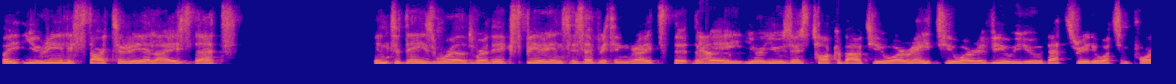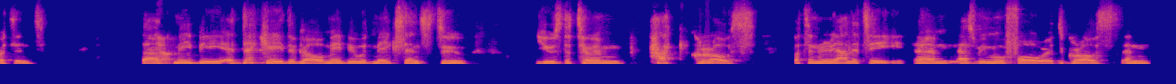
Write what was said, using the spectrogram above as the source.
But you really start to realize that in today's world where the experience is everything, right? The, the yeah. way your users talk about you or rate you or review you, that's really what's important. That yeah. maybe a decade ago, maybe it would make sense to use the term hack growth. But in reality, um, as we move forward, growth and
